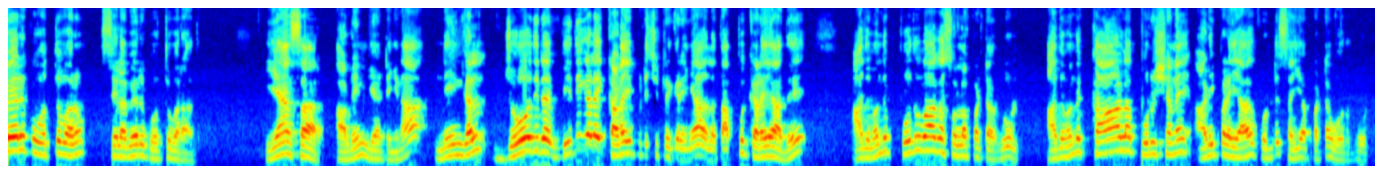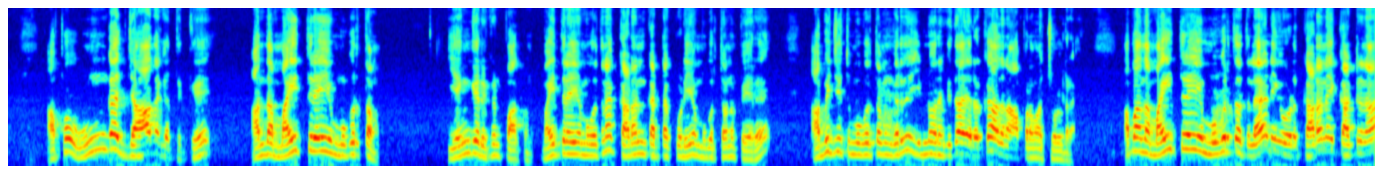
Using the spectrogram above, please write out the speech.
பேருக்கு ஒத்து வரும் சில பேருக்கு ஒத்து வராது. ஏன் சார் அப்படின்னு கேட்டிங்கன்னா நீங்கள் ஜோதிட விதிகளை கடைபிடிச்சிட்டு இருக்கிறீங்க. அதில் தப்பு கிடையாது. அது வந்து பொதுவாக சொல்லப்பட்ட ரூல் அது வந்து கால புருஷனை அடிப்படையாக கொண்டு செய்யப்பட்ட ஒரு ரூல் அப்போ உங்கள் ஜாதகத்துக்கு அந்த மைத்ரேய முகூர்த்தம் எங்கே இருக்குன்னு பார்க்கணும். மைத்ரேய முகூர்த்தம்னா கடன் கட்டக்கூடிய முகூர்த்தம்னு பேர். அபிஜித் முகூர்த்தம்ங்கிறது இன்னொரு விதம் இருக்குது அதை நான் அப்புறமா சொல்கிறேன் அப்போ அந்த மைத்ரேய முகூர்த்தத்தில் நீங்கள் ஒரு கடனை கட்டுனா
